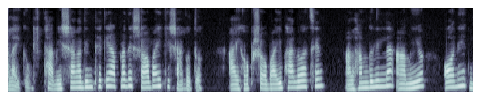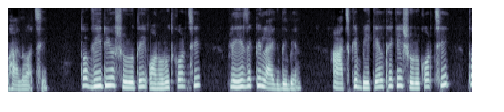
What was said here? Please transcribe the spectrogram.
আলাইকুম। থামির সারাদিন থেকে আপনাদের সবাইকে স্বাগত। আই হোপ সবাই ভালো আছেন। আলহামদুলিল্লাহ, আমিও অনেক ভালো আছি। তো ভিডিও শুরুতেই অনুরোধ করছি, প্লিজ একটি লাইক দিবেন। আজকে বিকেল থেকে শুরু করছি, তো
